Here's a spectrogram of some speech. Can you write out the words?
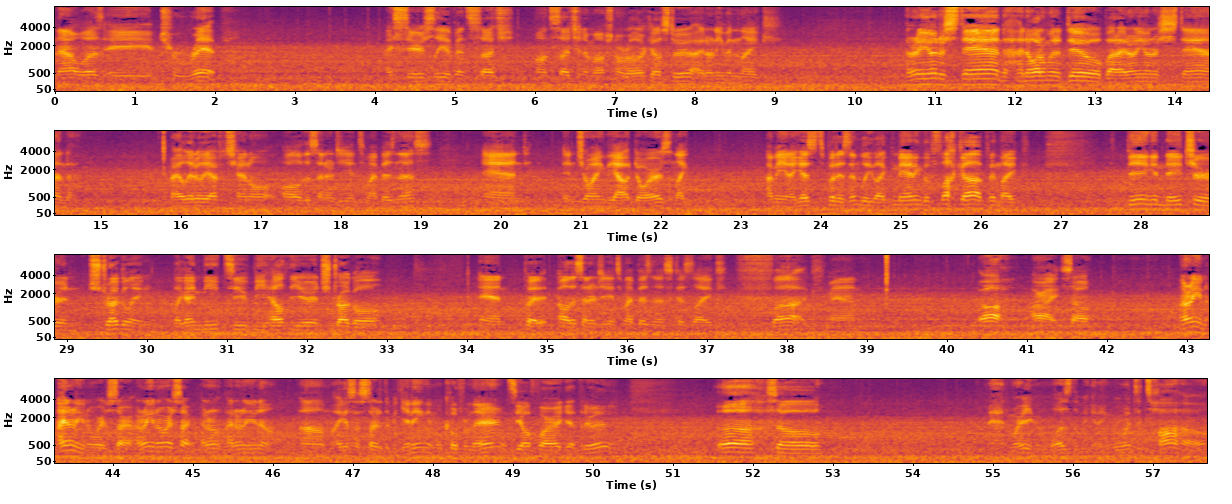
man, that was a trip. I seriously have been such on such an emotional roller coaster. I don't even like I don't even understand. I know what I'm gonna do, but I don't even understand. I literally have to channel all of this energy into my business and enjoying the outdoors and like I mean, I guess to put it simply, like manning the fuck up and like being in nature and struggling. Like I need to be healthier and struggle and put all this energy into my business because like fuck man. Oh all right so i don't even i don't even know where to start. I don't even know where to start. I don't i don't even know. Um, i guess i'll start at the beginning and we'll go from there and see how far i get through it. Uh, so where even was the beginning we went to tahoe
